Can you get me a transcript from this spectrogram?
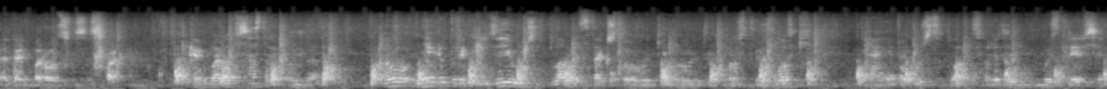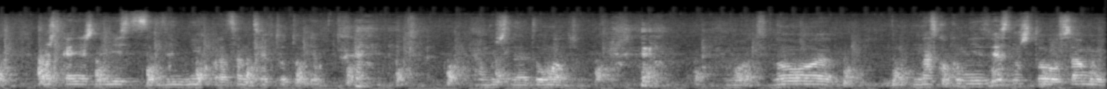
а как бороться со страхом? Как бороться со страхом, да. Ну, некоторых людей учат плавать так, что выкидывают их просто из лодки, и они так учатся плавать. Вроде быстрее всех. Может, конечно, есть среди них процент тех, кто тонет. Обычно это умалчивают. Вот. Но насколько мне известно, что самый,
